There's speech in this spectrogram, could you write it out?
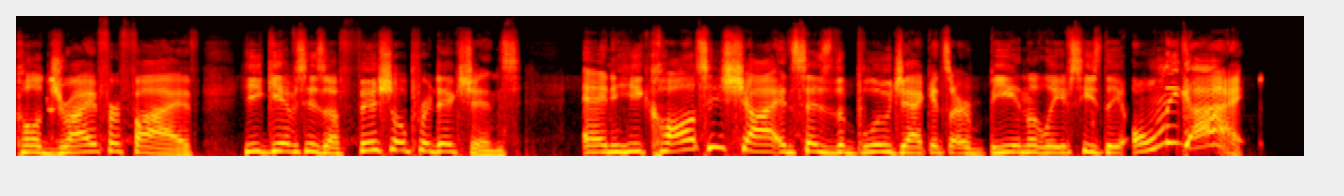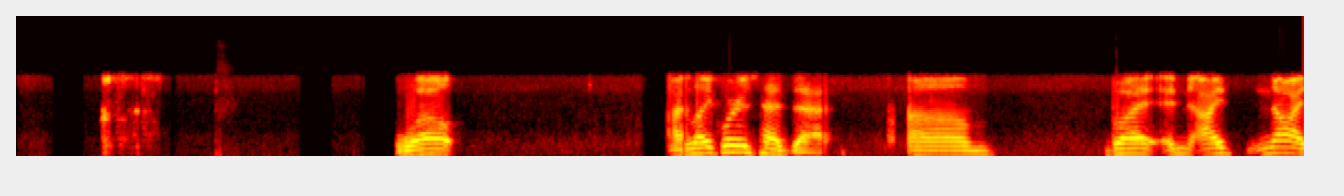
called Drive for 5. He gives his official predictions and he calls his shot and says the Blue Jackets are beating the Leafs. He's the only guy. Well, I like where his head's at. Um, but and I no, I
